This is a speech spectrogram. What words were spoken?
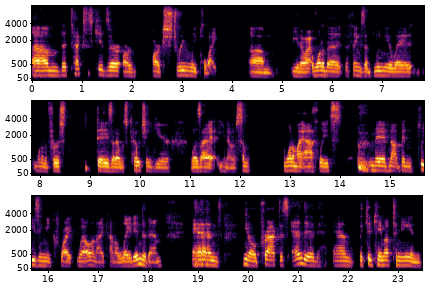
um, the Texas kids are are are extremely polite. Um, you know, I, one of the, the things that blew me away one of the first days that I was coaching here was I, you know, some one of my athletes may have not been pleasing me quite well, and I kind of laid into them, and you know, practice ended, and the kid came up to me and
